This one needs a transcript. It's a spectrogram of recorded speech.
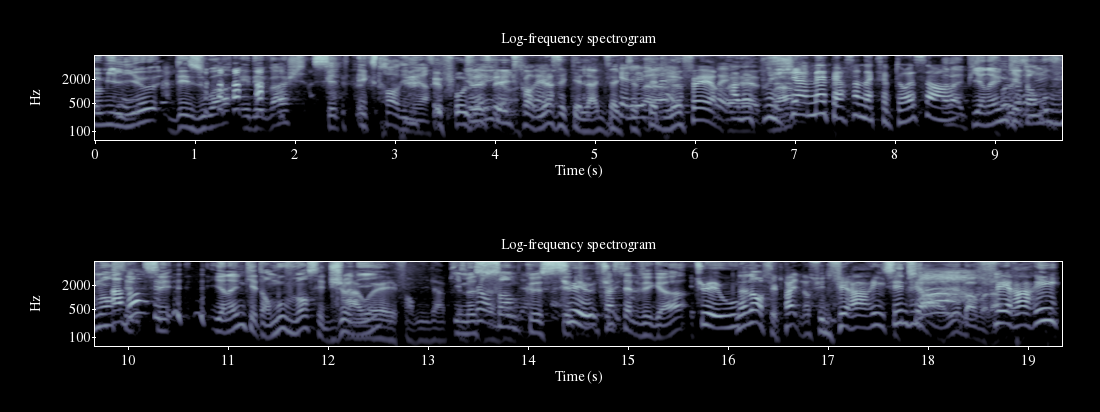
Au milieu des oies et des vaches. C'est extraordinaire. C'est faux, Ce qui est extraordinaire, c'est qu'elle a accepté de le faire. Ouais. Ah bah, plus jamais personne n'accepterait ça. hein. Voilà, et puis il y en a une qui est en mouvement. Ah c'est- bon c'est- Il y en a une qui est en mouvement, c'est Johnny. Ah ouais, formidable. Il me semble que c'est une Facel Vega. Tu es où Non, non, c'est pas, non, c'est une Ferrari. C'est une Ferrari. eh ben voilà. Ferrari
